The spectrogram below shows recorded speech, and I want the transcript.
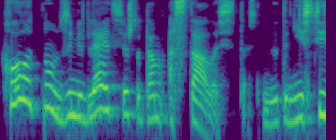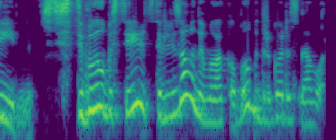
холод, ну, замедляет все, что там осталось. То есть ну, это не стерильно. Если было бы стерильно, стерилизованное молоко, был бы другой разговор.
